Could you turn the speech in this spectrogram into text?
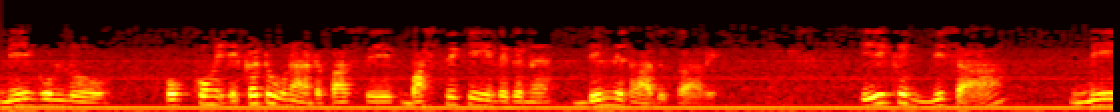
මේගොල්ලෝ ඔක්කොම එකතු වුණාට පස්සේ බස් එකේ ඉඳගෙන දෙන්නේ සාදුකාරය. ඒක නිසා මේ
